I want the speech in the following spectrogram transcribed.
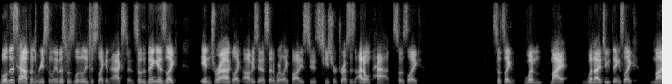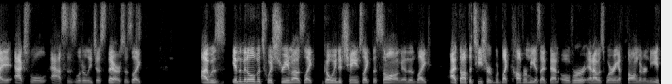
Well, this happened recently. This was literally just like an accident. So the thing is, like in drag, like obviously I said, wear like bodysuits, t-shirt, dresses. I don't pad, so it's like, so it's like when my when I do things, like my actual ass is literally just there. So it's like I was in the middle of a Twitch stream. I was like going to change like the song, and then like I thought the t-shirt would like cover me as I bent over, and I was wearing a thong underneath,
